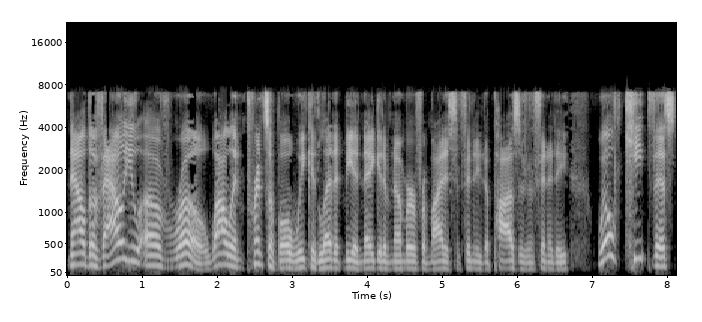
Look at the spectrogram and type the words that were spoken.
Now the value of rho, while in principle we could let it be a negative number from minus infinity to positive infinity, we'll keep this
